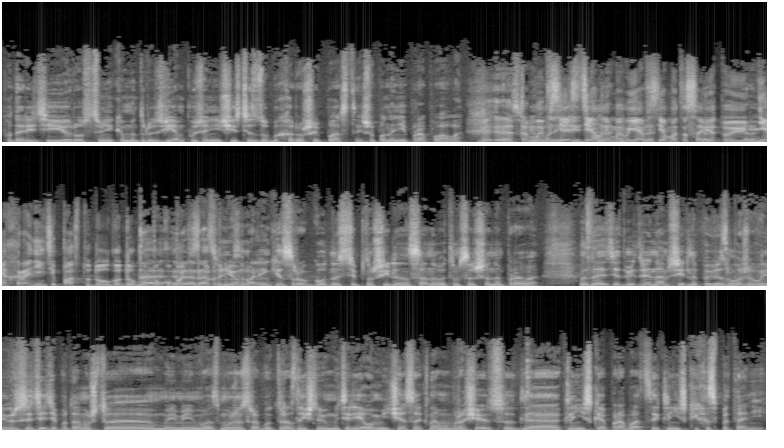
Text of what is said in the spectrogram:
подарите ее родственникам и друзьям, пусть они чистят зубы хорошей пастой, чтобы она не пропала. Это мы маленький... все сделаем, я всем это советую. Не храните пасту долго дома, да, покупайте раз у нее срок. маленький срок годности, потому что Елена Сана в этом совершенно права. Вы знаете, Дмитрий, нам сильно повезло же в университете, потому что мы имеем возможность работать различными материалами, и часто к нам обращаются для клинической апробации клинических испытаний.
